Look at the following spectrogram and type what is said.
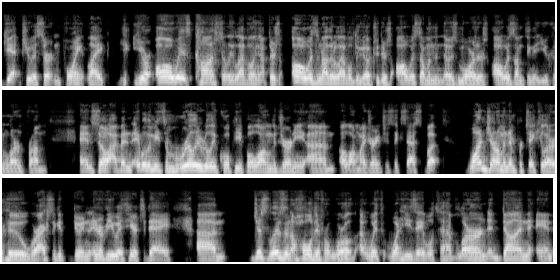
get to a certain point like you're always constantly leveling up. There's always another level to go to. There's always someone that knows more. There's always something that you can learn from. And so i've been able to meet some really really cool people along the journey um, along my journey to success. But one gentleman in particular who we're actually doing an interview with here today um, just lives in a whole different world uh, with what he's able to have learned and done. And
